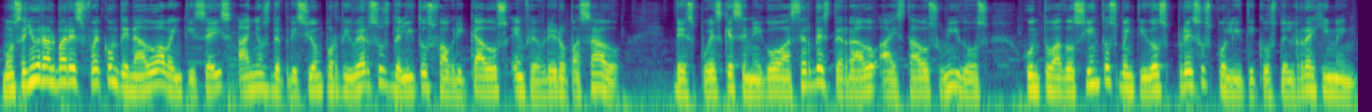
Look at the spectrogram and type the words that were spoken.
Monseñor Álvarez fue condenado a 26 años de prisión por diversos delitos fabricados en febrero pasado, después que se negó a ser desterrado a Estados Unidos junto a 222 presos políticos del régimen.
